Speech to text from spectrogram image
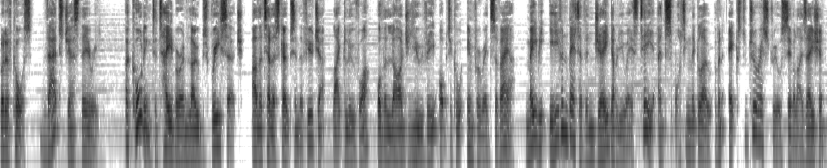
But of course, that's just theory. According to Tabor and Loeb's research, other telescopes in the future, like LUVOIR or the Large UV Optical Infrared Surveyor, may be even better than JWST at spotting the glow of an extraterrestrial civilization.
